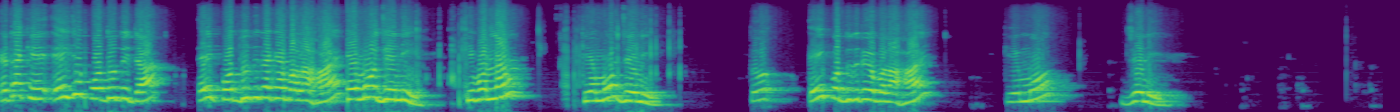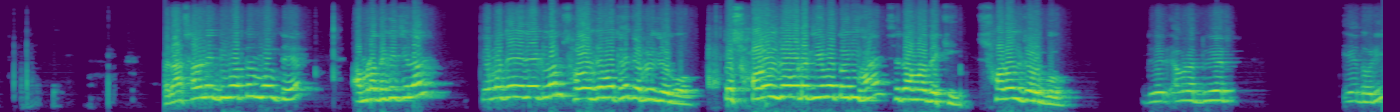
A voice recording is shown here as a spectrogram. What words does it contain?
এটাকে এই যে পদ্ধতিটা, এই পদ্ধতিটাকে বলা হয় কেমোজেনি। কি বললাম? কেমোজেনি। তো এই পদ্ধতিটাকে বলা হয় কেমোজেনি। রাসায়নিক বিবর্তন বলতে আমরা দেখেছিলাম কেমোজেনি দেখলাম সরল যৌগ থেকে জটিল যৌগ। তো সরল যৌগটা কীভাবে তৈরি হয় সেটা আমরা দেখি। সরল যৌগ। আমরা দুয়ের এ ধরি।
